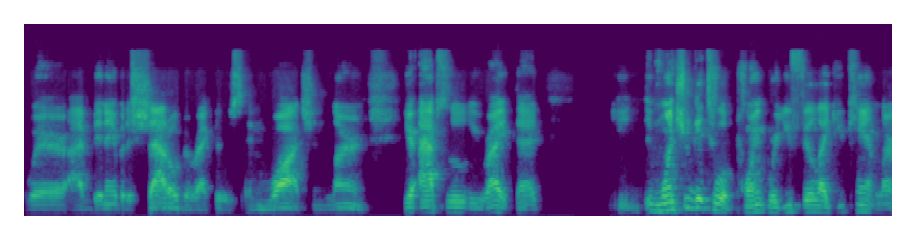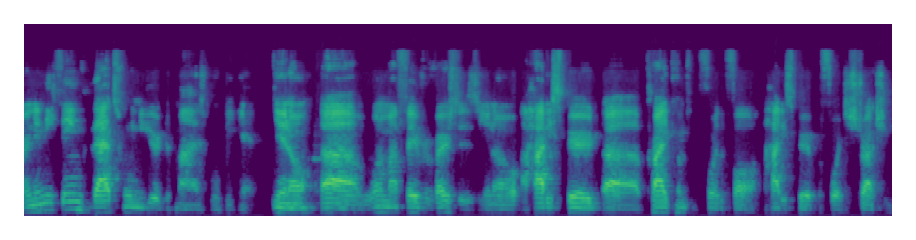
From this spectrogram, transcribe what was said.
where I've been able to shadow directors and watch and learn. You're absolutely right that once you get to a point where you feel like you can't learn anything, that's when your demise will begin. You know, uh, one of my favorite verses, you know, a haughty spirit, uh, pride comes before the fall, a haughty spirit before destruction.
